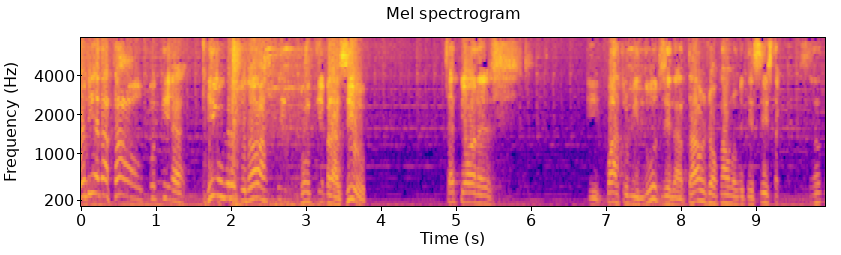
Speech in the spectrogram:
Bom dia, Natal. Bom dia, Rio Grande do Norte. Bom dia, Brasil. Sete horas e quatro minutos em Natal. O Jornal 96 está começando.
